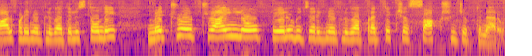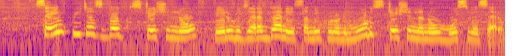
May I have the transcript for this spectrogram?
పాల్పడినట్లుగా తెలుస్తోంది. మెట్రో ట్రైన్లో పేలుడు జరిగినట్లుగా ప్రత్యక్ష సాక్షులు చెబుతున్నారు. సెయింట్ పీటర్స్బర్గ్ స్టేషన్లో పేలుడు జరగగానే సమీపంలోని మూడు స్టేషన్లను మూసివేశారు.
